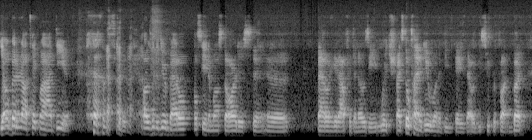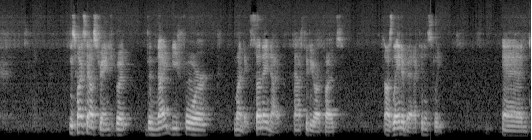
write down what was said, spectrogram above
Y'all better not take my idea. I'm just kidding. I was to do a battle scene amongst the artists, uh, battling it out for the nosy, which I still plan to do one of these days. That would be super fun. But this might sound strange, but the night before Monday, Sunday night, after the art fights, I was laying in bed. I couldn't sleep. And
